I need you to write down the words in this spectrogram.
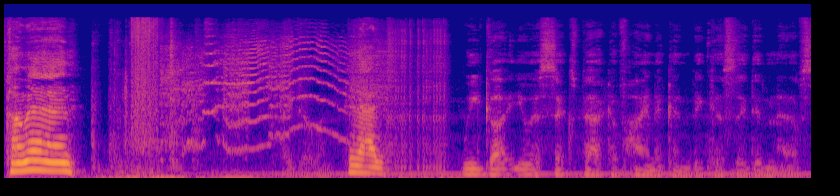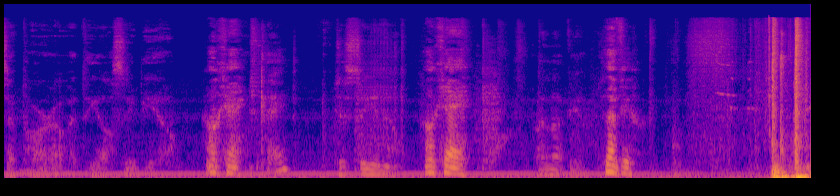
Come in. Hey, Daddy. We got you a six pack of Heineken because they didn't have Sapporo at the LCBO. Okay. Okay? Just so you know. Okay. I love you. Love you.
